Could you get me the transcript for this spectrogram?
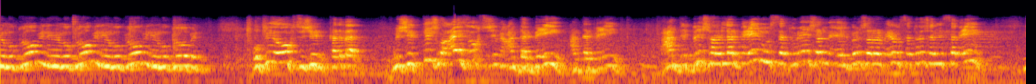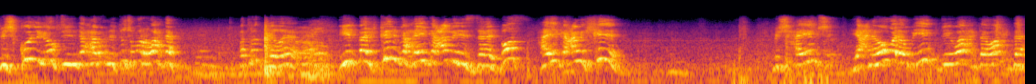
هيموجلوبين هيموجلوبين هيموجلوبين هيموجلوبين وفي أكسجين خلي بالك. مش ال tissue عايز أكسجين عند 40 عند 40 عند البريشر ال 40 والساتوريشن البريشر ال 40 والساتوريشن ال 70 مش كل الاكسجين ده هيروح لل tissue مرة واحدة. ما ترد يا واد. يبقى ال curve هيجي عامل إزاي؟ بص هيجي عامل كده. مش هيمشي. يعني هو لو بيدي واحدة واحدة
